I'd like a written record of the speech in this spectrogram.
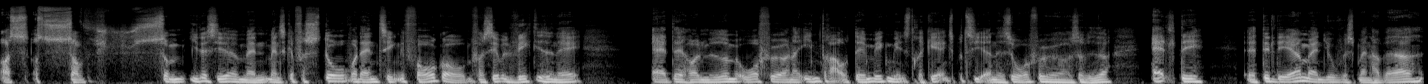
og, og så, som Ida siger, man, man skal forstå, hvordan tingene foregår. For eksempel vigtigheden af, at øh, holde møder med ordførerne og inddrage dem, ikke mindst regeringspartiernes ordfører og så videre. Alt det, øh, det lærer man jo, hvis man har været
